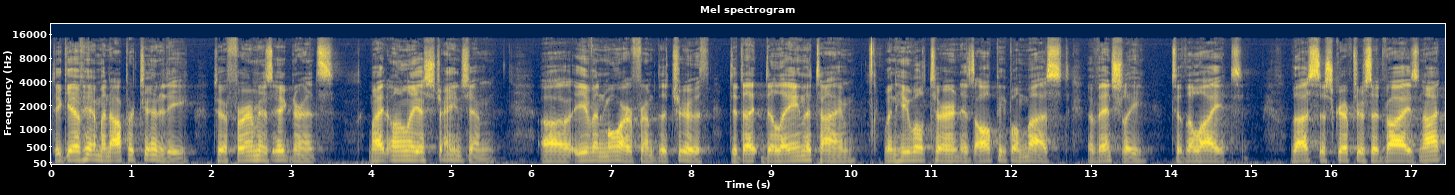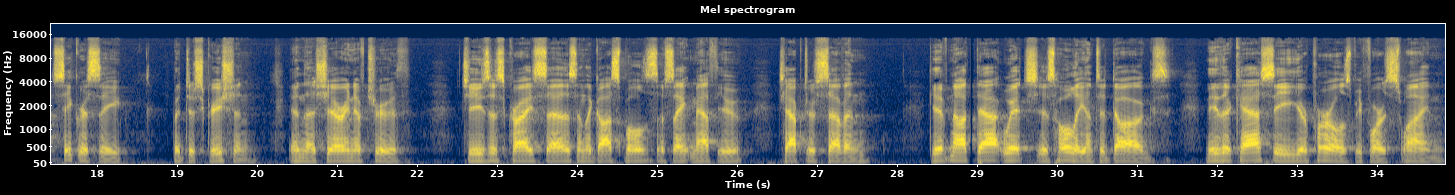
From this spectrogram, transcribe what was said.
To give him an opportunity to affirm his ignorance might only estrange him uh, even more from the truth, de- delaying the time when he will turn, as all people must, eventually to the light. Thus, the scriptures advise not secrecy, but discretion in the sharing of truth. Jesus Christ says in the Gospels of St. Matthew, chapter 7 Give not that which is holy unto dogs, neither cast ye your pearls before swine,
